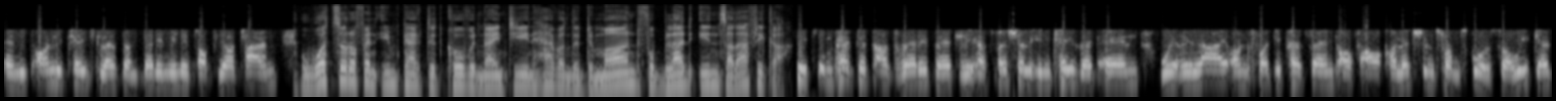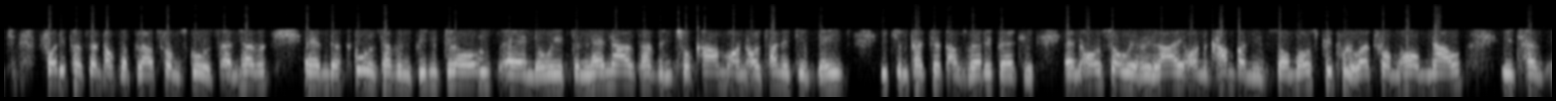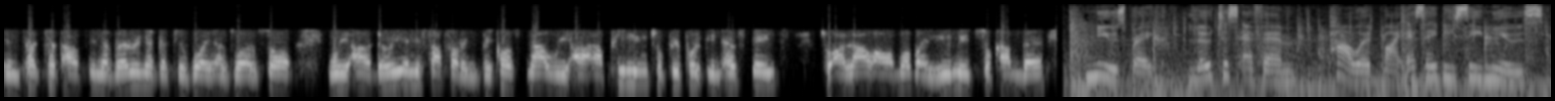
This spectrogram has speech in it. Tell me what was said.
and it only takes less than 30 minutes of your time. What sort of an impact did COVID 19 have on the demand for blood in South Africa? It impacted us very badly, especially in KZN. We rely on 40% of our collections from schools. So we get 40% of the blood from schools, and, have, and the schools haven't been closed, and with learners having to come on alternative days, it impacted us very badly. And also, we rely on companies. So most people work from home now it has impacted us in a very negative way as well. So we are really suffering because now we are appealing to people in estates to allow our mobile units to come there. Newsbreak, Lotus FM, powered by SABC News.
